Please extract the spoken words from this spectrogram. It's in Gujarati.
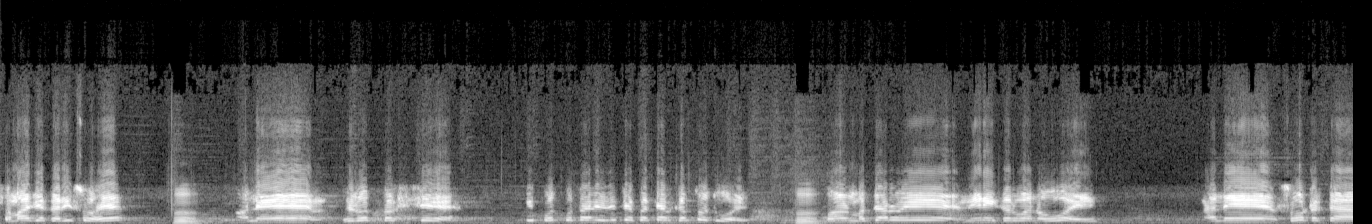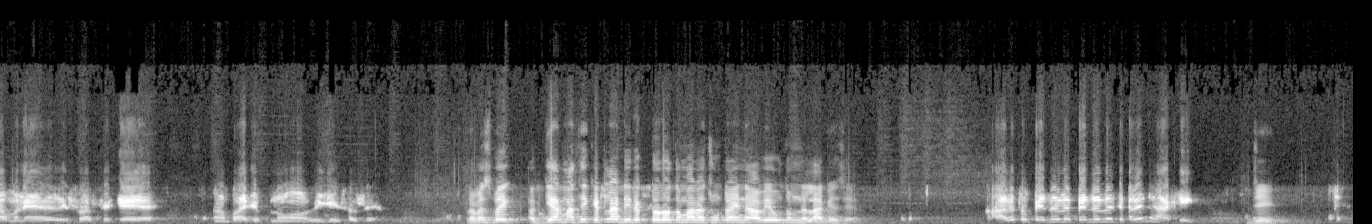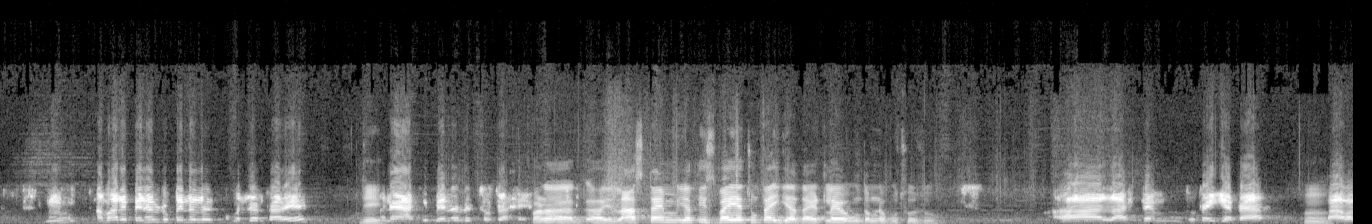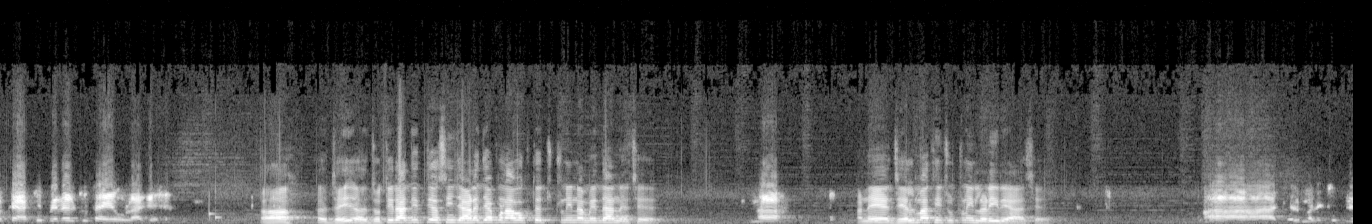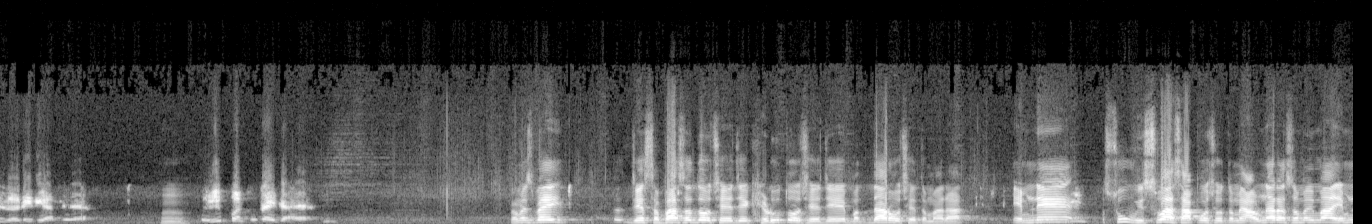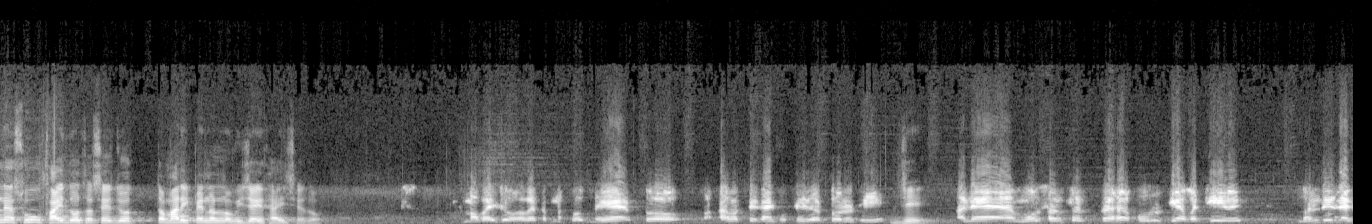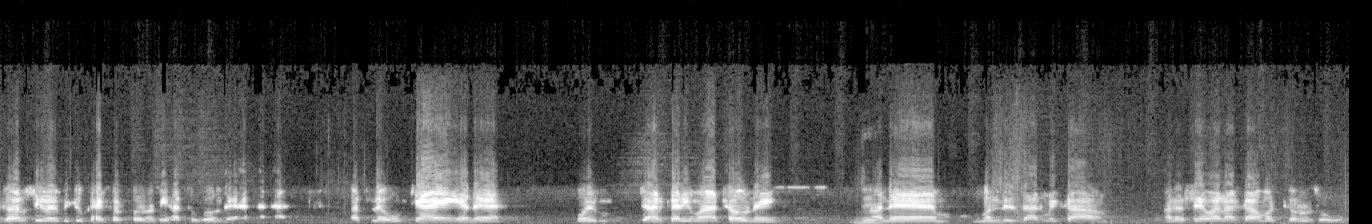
સમાજ કરીશું હે અને વિરોધ પક્ષ છે એ પોતપોતાની રીતે પ્રચાર કરતો જ હોય. પણ મતદારો એ નિર્ણય કરવાનો હોય અને સો ટકા મને વિશ્વાસ છે કે ભાજપનો વિજય થશે. રમેશભાઈ અગિયારમાંથી કેટલા ડિરેક્ટરો તમારા ચૂંટાઈને આવે એવું તમને લાગે છે? હવે તો પેનલે પેનલ જ આવે ને આખી. જી. અમારે પેનલ ટુ પેનલ જ મતદાન થાય જી. અને આખી પેનલ જ છૂટાશે પણ લાસ્ટ ટાઈમ યતીશભાઈ એ ચૂંટાઈ ગયા હતા એટલે હું તમને પૂછું છું. હા લાસ્ટ ટાઈમ ચૂંટાઈ ગયા હતા. આ વખતે આખી પેનલ ચૂંટાય એવું લાગે છે. જ્યોતિરાદિત્ય જય જ્યોતિરાદિત્યસિંહ જાડેજા પણ આ વખતે ચૂંટણીના મેદાને છે. હા. અને જેલમાંથી ચૂંટણી લડી રહ્યા છે. હા હા હા જેલમાંથી ચૂંટણી લડી રહ્યા છે. હમ. તો એ પણ ચૂંટાઈ જાય. રમેશભાઈ જે સભાસદો છે જે ખેડૂતો છે જે મતદારો છે તમારા એમને શું વિશ્વાસ આપો છો તમે? આવનારા સમયમાં એમને શું ફાયદો થશે જો તમારી પેનલનો વિજય થાય છે તો? ભાઈ જો હવે તમને મેં તો આ વખતે કાંઈ ચૂંટણી લડતો નથી. જી. અને હું સંસદ પૂરું થયા પછી મંદિર ને ઘર સિવાય બીજું કાંઈ કરતો નથી સાચું કહું ને એટલે હું ક્યાંય હે ને કોઈ જાણકારીમાં છું નહીં. અને મંદિર ધાર્મિક કામ અને સેવાના કામ જ કરું છું.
